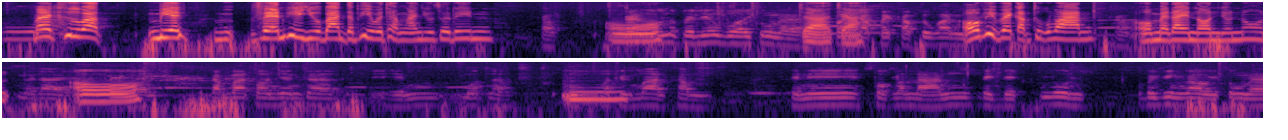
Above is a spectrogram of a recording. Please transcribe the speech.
วัวไม่คือว่าเมียแฟนพี่อยู่บ้านแต่พี่ไปทำงานอยู่สุรินทร์ ครับอ๋อแต่ผมจะไปเลี้ยงวัวอยู่ทุ่งนาจ้ะไปจ้ะกลับไปกลับทุกวัน อ๋อพี่ไปกลับทุกวันครับ อ๋อไม่ได้นอนอยู่นู่น ไม่ได้โอ้ กลับมาตอนเย็นก็เห็นมดแล้ว อืม มาถึงบ้านค่ำทีนี้พวกหลานๆเด็กๆนู่นก็ไปวิ่งเล่าอยู่ตรงนา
